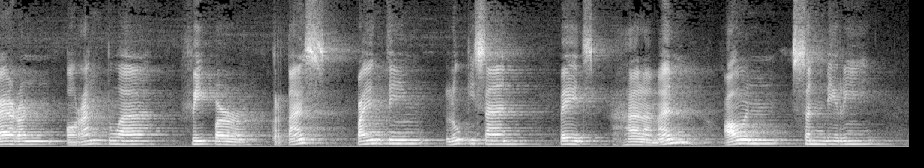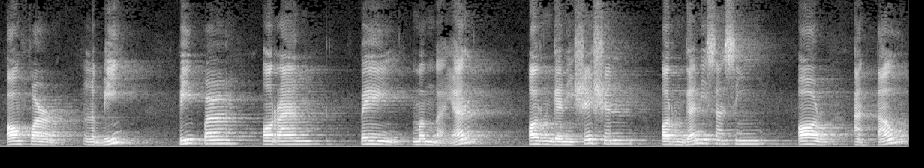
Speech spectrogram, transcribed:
parent orang tua, paper kertas, painting lukisan, page halaman, own sendiri, over lebih, people orang, pay membayar, organization organisasi, or atau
